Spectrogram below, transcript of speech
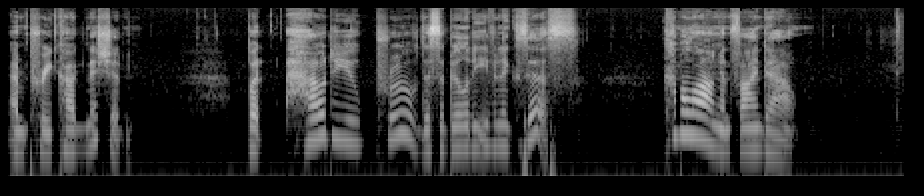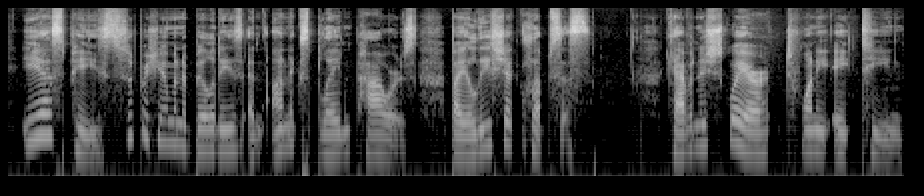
and precognition. But how do you prove this ability even exists? Come along and find out. ESP Superhuman Abilities and Unexplained Powers by Alicia Klepeis. Cavendish Square, 2018.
